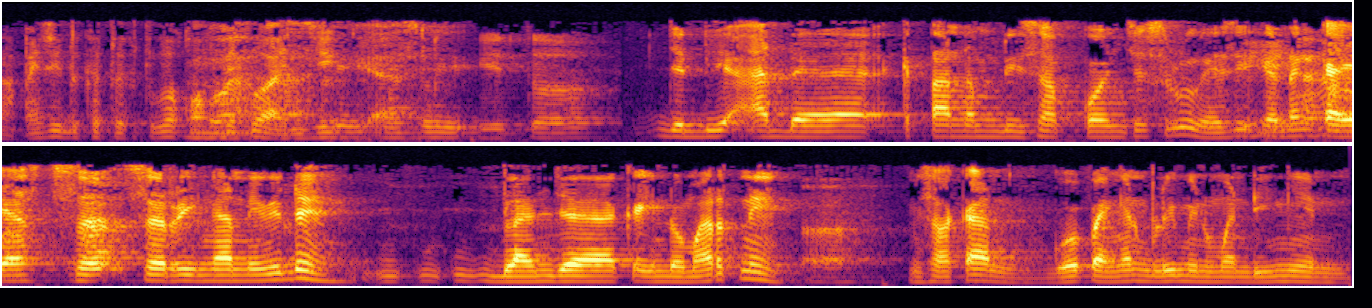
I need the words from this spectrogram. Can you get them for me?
ngapain sih deket-deket gua? Covid lo anjing Asli, asli. gitu. Jadi ada ketanam di subconscious lu gak sih? Iya, Kadang kayak se- seringan ini deh belanja ke Indomaret nih. Misalkan gue pengen beli minuman dingin,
